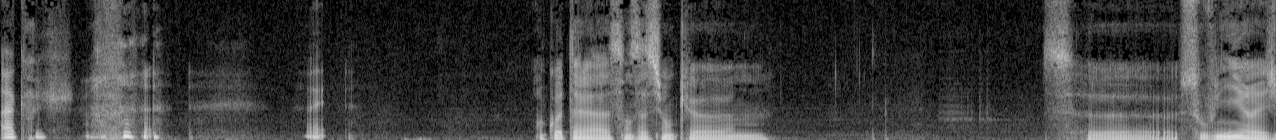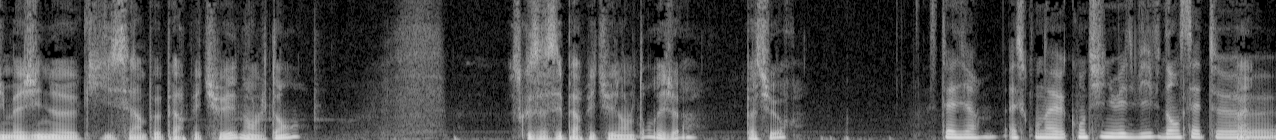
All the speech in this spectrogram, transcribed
accrue. En quoi tu as la sensation que ce souvenir, et j'imagine qu'il s'est un peu perpétué dans le temps Est-ce que ça s'est perpétué dans le temps déjà? Pas sûr? C'est-à-dire, est-ce qu'on a continué de vivre dans cette... euh,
